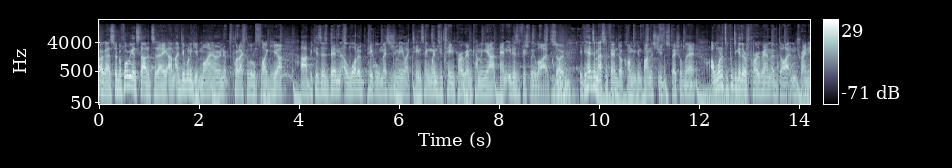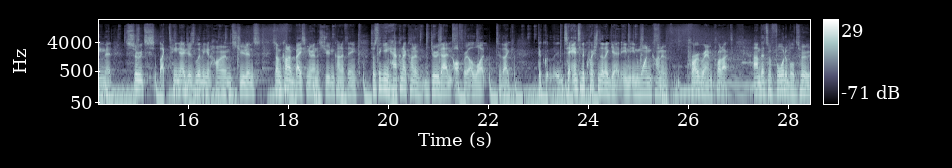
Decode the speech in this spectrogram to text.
Alright guys, so before we get started today, um, I did want to give my own product a little plug here uh, because there's been a lot of people messaging me like teen saying, when's your teen program coming out? And it is officially live. So if you head to massivefam.com, you can find the student special there. I wanted to put together a program of diet and training that suits like teenagers living at home, students. So I'm kind of basing it around the student kind of thing. So I was thinking, how can I kind of do that and offer a lot to like, the, to answer the questions that I get in, in one kind of program product um, that's affordable too.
